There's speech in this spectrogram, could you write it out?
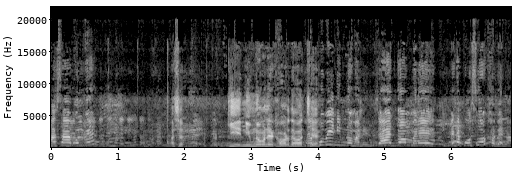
ভাষা বলবে। আচ্ছা কি নিম্নমানের খাবার দেওয়া হচ্ছে? খুবই একদম মানে এটা পশুও খাবে না।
